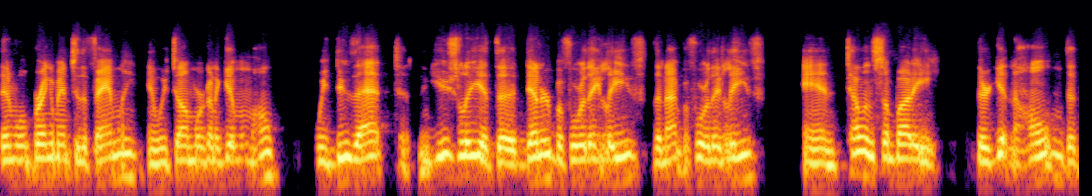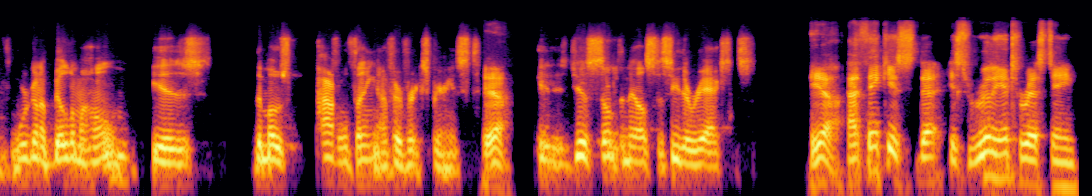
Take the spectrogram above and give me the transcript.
then we'll bring them into the family and we tell them we're going to give them home. We do that usually at the dinner before they leave, the night before they leave, and telling somebody they're getting a home, that we're going to build them a home is the most powerful thing I've ever experienced. Yeah. It is just something else to see their reactions. Yeah. I think it's that it's really interesting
